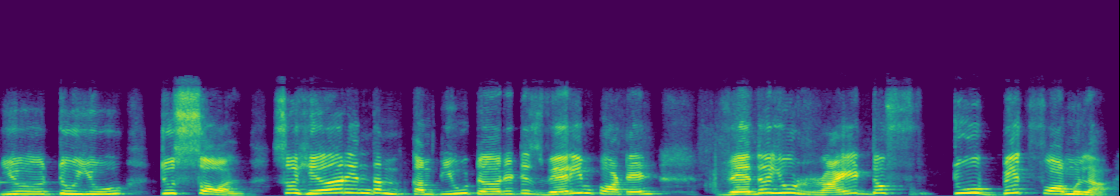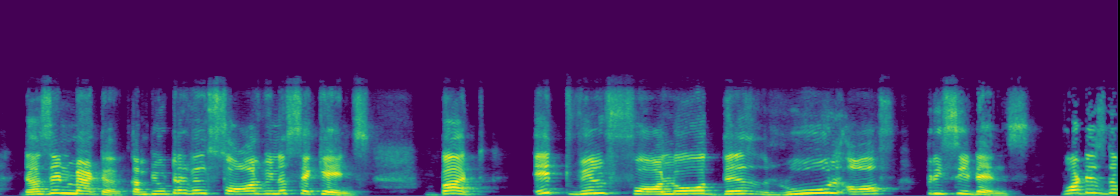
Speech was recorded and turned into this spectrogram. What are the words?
you to you to solve. So here in the computer it is very important whether you write the too big formula. Doesn't matter. Computer will solve in a seconds. But it will follow this rule of precedence what is the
